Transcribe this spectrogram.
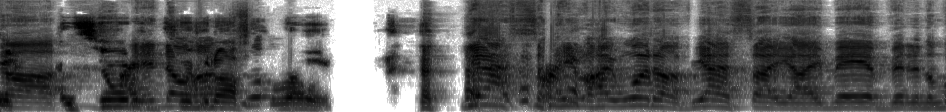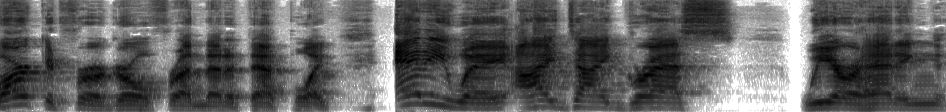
uh, I didn't know off the road. yes, I, I, would have. Yes, I, I may have been in the market for a girlfriend then at that point. Anyway, I digress. We are heading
